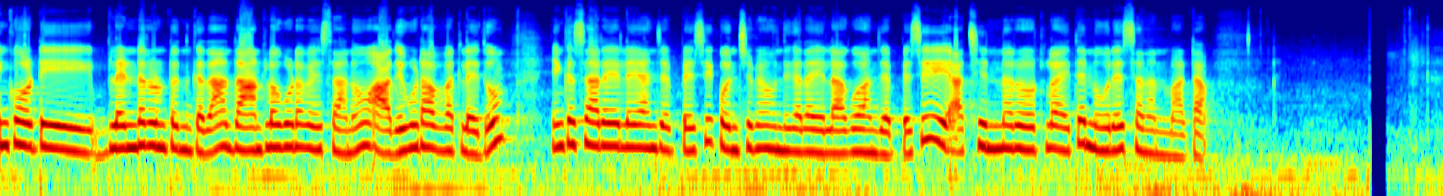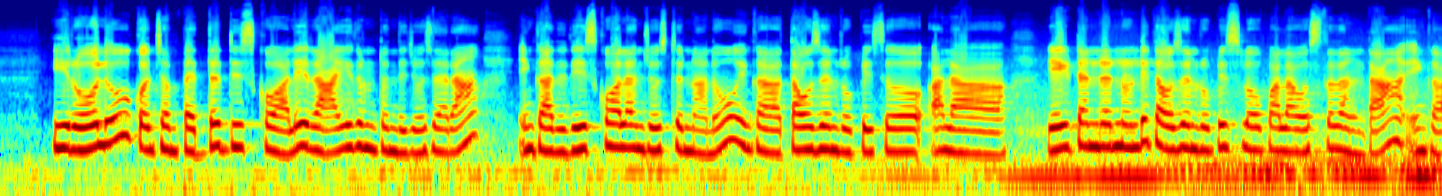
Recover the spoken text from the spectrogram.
ఇంకోటి బ్లెండర్ ఉంటుంది కదా దాంట్లో కూడా వేశాను. అది కూడా అవ్వట్లేదు. ఇంకా సరేలే అని చెప్పేసి కొంచెమే ఉంది కదా ఎలాగో అని చెప్పేసి ఆ చిన్న రోట్లో అయితే నూరేసాను అనమాట ఈ రోలు కొంచెం పెద్దది తీసుకోవాలి. రాయిది ఉంటుంది చూసారా? ఇంకా అది తీసుకోవాలని చూస్తున్నాను. ఇంకా థౌజండ్ రూపీస్ అలా ఎయిట్ హండ్రెడ్ నుండి థౌజండ్ రూపీస్ లోపల వస్తుందంట. ఇంకా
